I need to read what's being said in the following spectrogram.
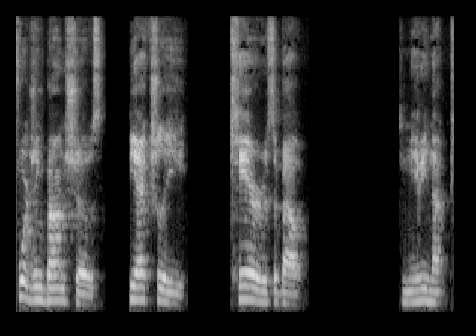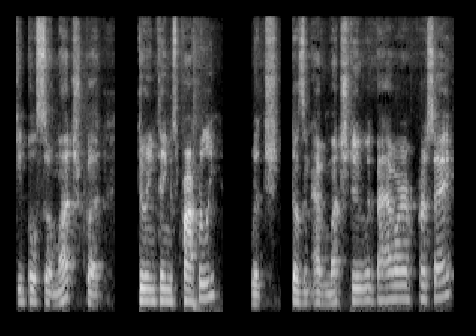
forging bond shows, he actually cares about maybe not people so much, but doing things properly, which doesn't have much to do with power per se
